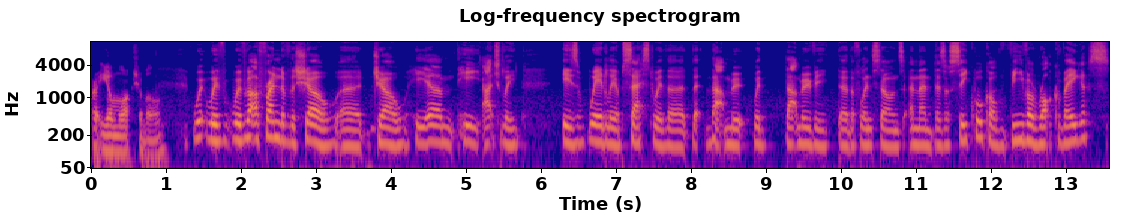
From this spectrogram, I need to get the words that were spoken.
pretty unwatchable. we, we've we've got a friend of the show, uh, Joe. He um he actually is weirdly obsessed with uh th- that mo- with that movie, uh, The Flintstones, and then there's a sequel called Viva Rock Vegas.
